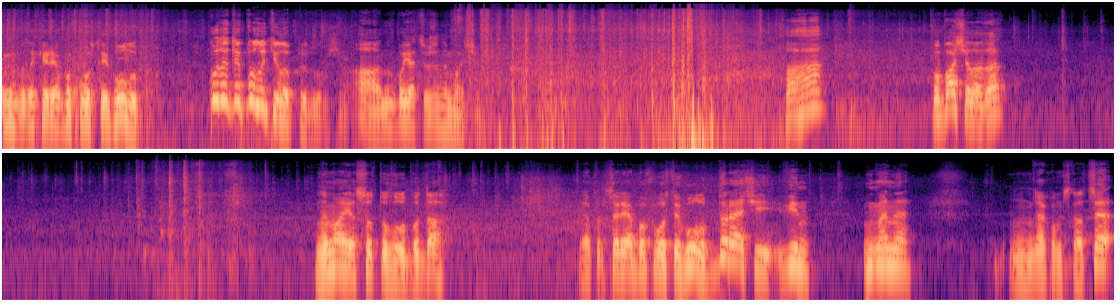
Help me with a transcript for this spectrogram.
Він був такий рябохвостий голуб. Куди ти полетіла, придурочна? А, ну бояться вже нема чим. Ага. Побачила, так? Да? Немає сотого голуба, да. Я про- Це рябохвостий голуб. До речі, він у мене, як вам сказати, це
